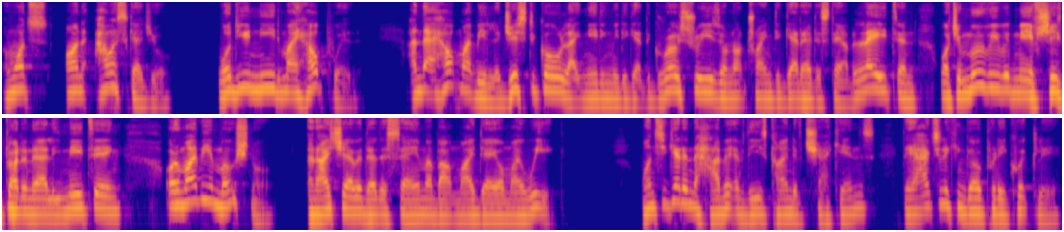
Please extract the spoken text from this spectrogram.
And what's on our schedule? What do you need my help with? And that help might be logistical, like needing me to get the groceries or not trying to get her to stay up late and watch a movie with me if she's got an early meeting. Or it might be emotional. And I share with her the same about my day or my week. Once you get in the habit of these kind of check ins, they actually can go pretty quickly.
